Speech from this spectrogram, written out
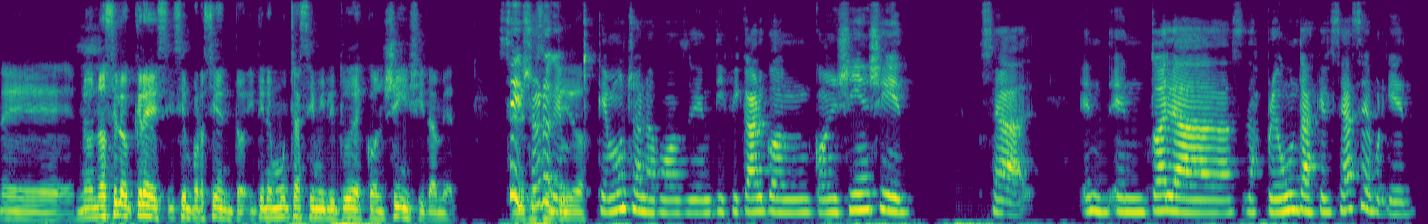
Eh, no, no se lo cree sí, 100% y tiene muchas similitudes con Shinji también. Sí, yo creo que muchos nos podemos identificar con, con Shinji, o sea, en, en todas las, las preguntas que él se hace, porque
